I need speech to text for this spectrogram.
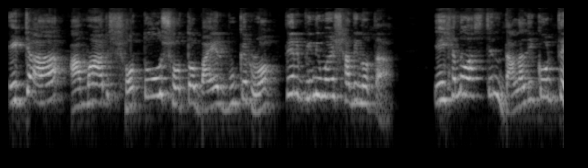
এটা আমার শত শত বায়ের বুকের রক্তের বিনিময়ে স্বাধীনতা। এইখানেও আসছেন দালালি করতে।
